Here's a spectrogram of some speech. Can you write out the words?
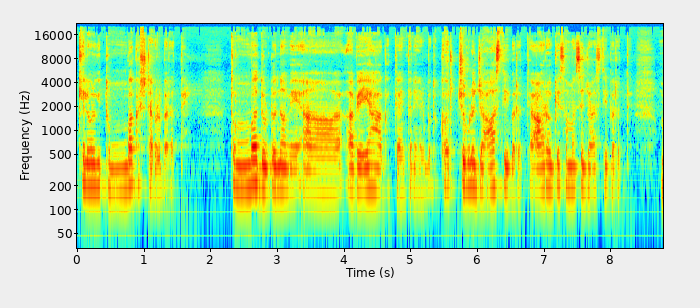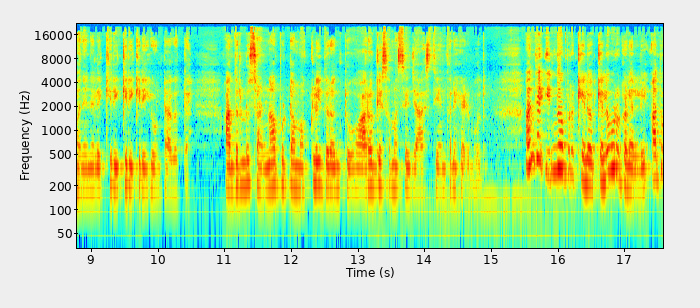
ಕೆಲವರಿಗೆ ತುಂಬ ಕಷ್ಟಗಳು ಬರುತ್ತೆ. ತುಂಬ ದುಡ್ಡನ್ನ ವ್ಯ ವ್ಯಯ ಆಗುತ್ತೆ ಅಂತಲೇ ಹೇಳ್ಬೋದು. ಖರ್ಚುಗಳು ಜಾಸ್ತಿ ಬರುತ್ತೆ. ಆರೋಗ್ಯ ಸಮಸ್ಯೆ ಜಾಸ್ತಿ ಬರುತ್ತೆ. ಮನೆಯಲ್ಲಿ ಕಿರಿಕಿರಿ ಕಿರಿಗೆ ಉಂಟಾಗುತ್ತೆ. ಅದರಲ್ಲೂ ಸಣ್ಣ ಪುಟ್ಟ ಮಕ್ಕಳಿದ್ರಂತೂ ಆರೋಗ್ಯ ಸಮಸ್ಯೆ ಜಾಸ್ತಿ ಅಂತಲೇ ಹೇಳ್ಬೋದು. ಅಂದರೆ ಇನ್ನೊಬ್ಬರು ಕೆಲವು ಕೆಲವರುಗಳಲ್ಲಿ ಅದು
